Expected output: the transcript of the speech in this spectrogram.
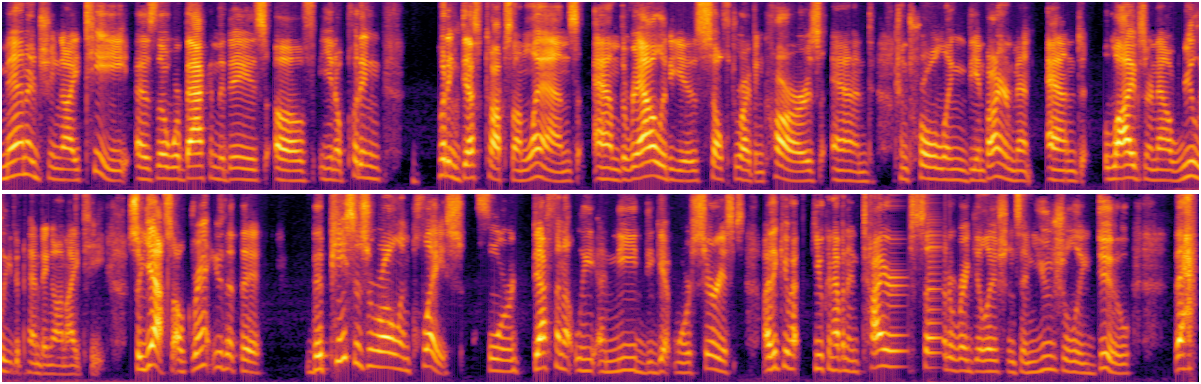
managing IT as though we're back in the days of you know putting putting desktops on LANs and the reality is self-driving cars and controlling the environment, and lives are now really depending on IT. So yes, I'll grant you that the the pieces are all in place for definitely a need to get more serious. I think you ha- you can have an entire set of regulations, and usually do, that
